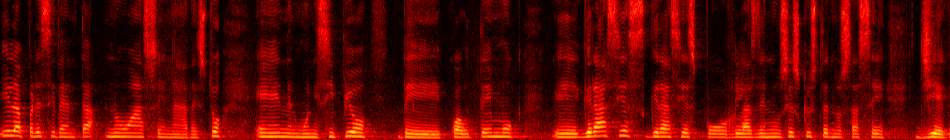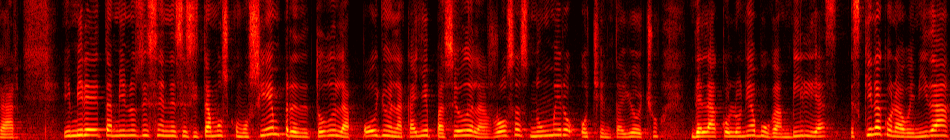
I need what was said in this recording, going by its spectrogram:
y la presidenta no hace nada. Esto en el municipio de Cuauhtémoc. Eh, gracias, gracias por las denuncias que usted nos hace llegar. Y mire, también nos dice, necesitamos como siempre de todo el apoyo en la calle Paseo de las Rosas, número 88, de la colonia Bugambilias, esquina con Avenida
